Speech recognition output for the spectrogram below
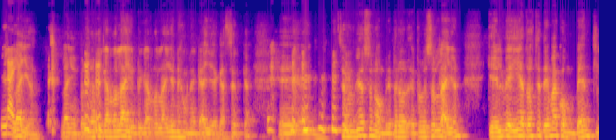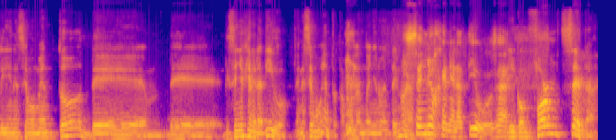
Lion. Lion, pero no es Ricardo Lion, Ricardo Lion es una calle acá cerca. Eh, se me olvidó su nombre, pero el profesor Lion, que él veía todo este tema con Bentley en ese momento de, diseño generativo, en ese momento, estamos hablando del año 99. Diseño generativo, o sea. Y con Form Z,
